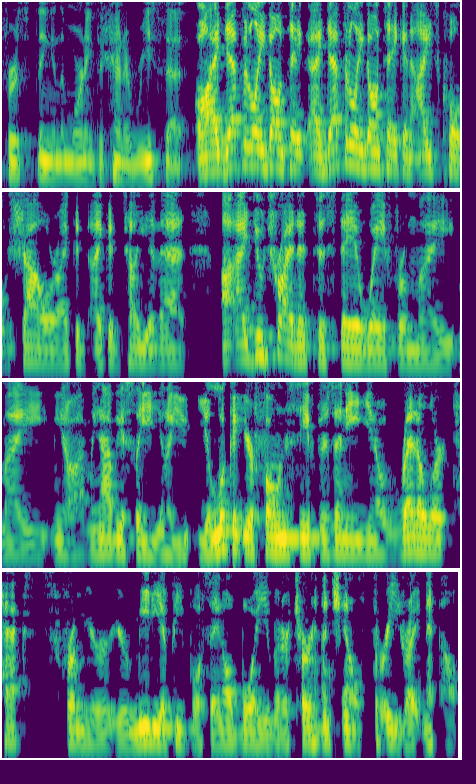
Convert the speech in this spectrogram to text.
first thing in the morning to kind of reset? Well, I definitely don't take I definitely don't take an ice cold shower. I could I could tell you that. I, I, do try to, to stay away from my my you know I mean obviously you know you, you look at your phone to see if there's any you know red alert texts from your your media people saying oh boy you better turn on channel three right now.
